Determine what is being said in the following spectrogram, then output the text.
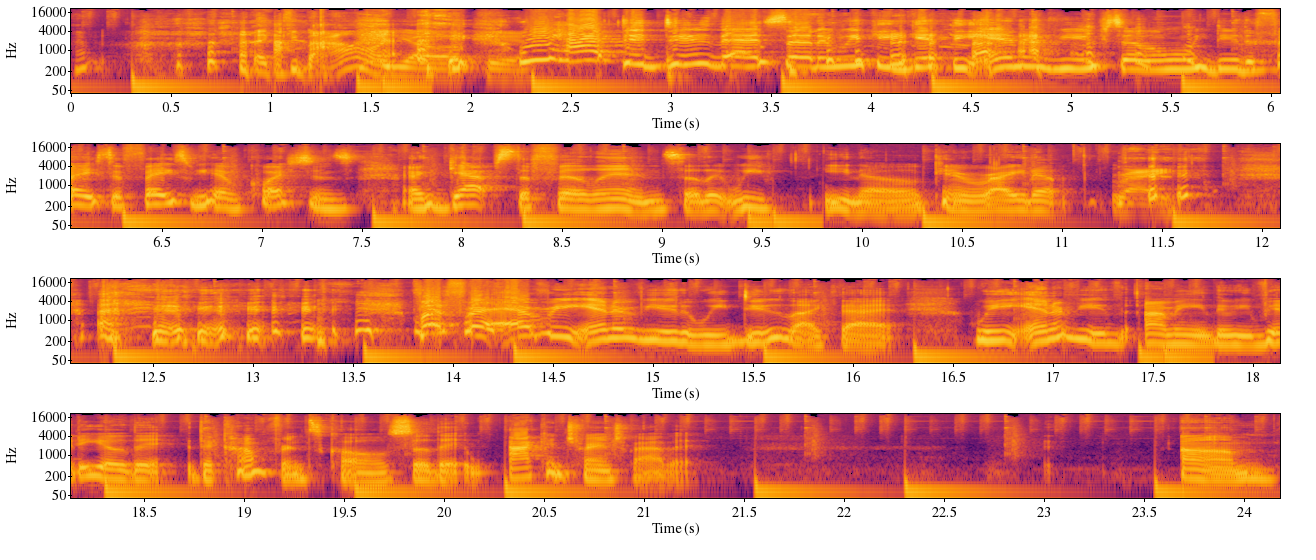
they keep an eye on y'all we have to do that so that we can get the interview. So when we do the face to face, we have questions and gaps to fill in so that we, you know, can write up. Right. but for every interview that we do like that, we interview, I mean, we video the, the conference call so that I can transcribe it. Um,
